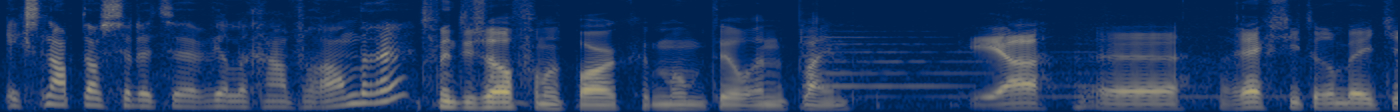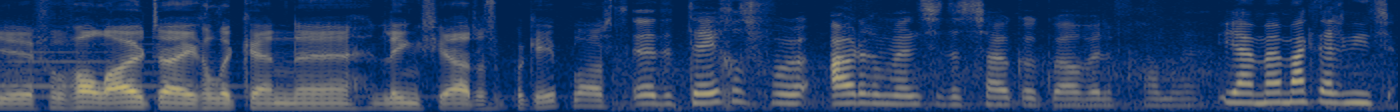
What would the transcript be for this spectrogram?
ik snap dat ze het willen gaan veranderen. Wat vindt u zelf van het park momenteel en het plein? Ja, uh, rechts ziet er een beetje vervallen uit eigenlijk en uh, links, ja, dat is een parkeerplaats. Uh, de tegels voor oudere mensen, dat zou ik ook wel willen veranderen. Ja, mij maakt eigenlijk niet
